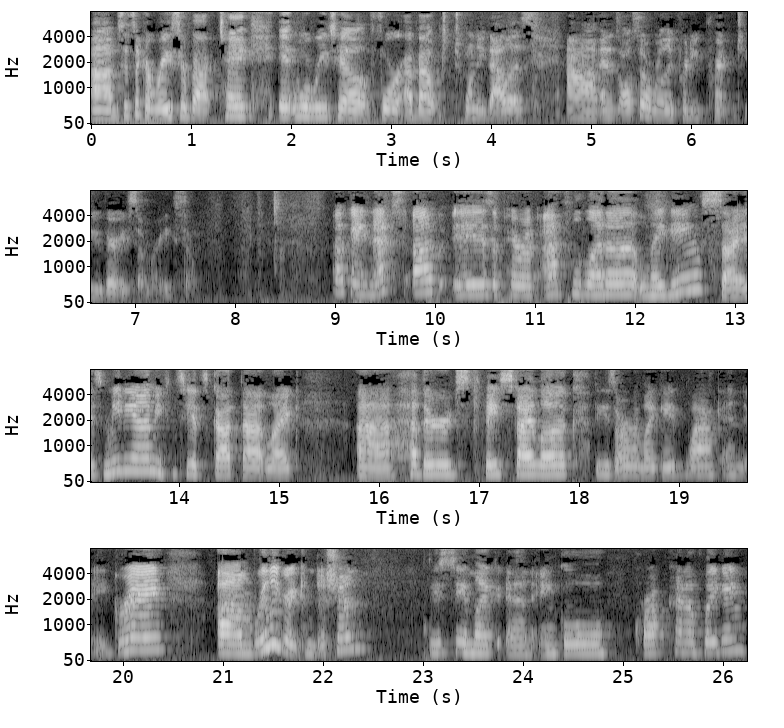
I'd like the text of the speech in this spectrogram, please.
Um, so it's like a racer back tank. It will retail for about $20. Um, and it's also a really pretty print too, very summery. So Okay, next up is a pair of Athleta leggings, size medium. You can see it's got that like uh, heathered space dye look. These are like a black and a gray. Um, really great condition. These seem like an ankle crop kind of legging.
